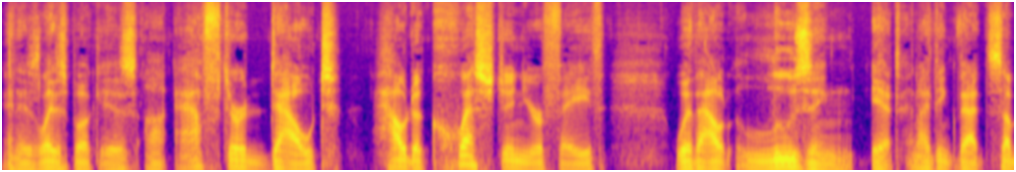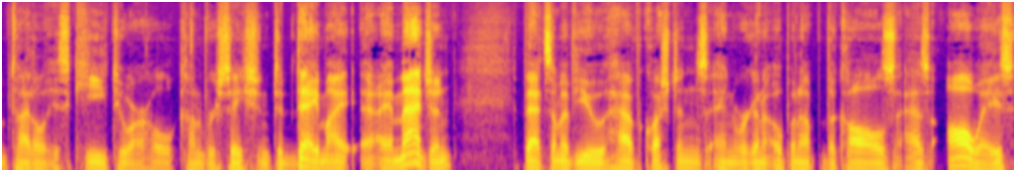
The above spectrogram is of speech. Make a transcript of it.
And his latest book is uh, After Doubt How to Question Your Faith Without Losing It. And I think that subtitle is key to our whole conversation today. My, I imagine that some of you have questions, and we're going to open up the calls as always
